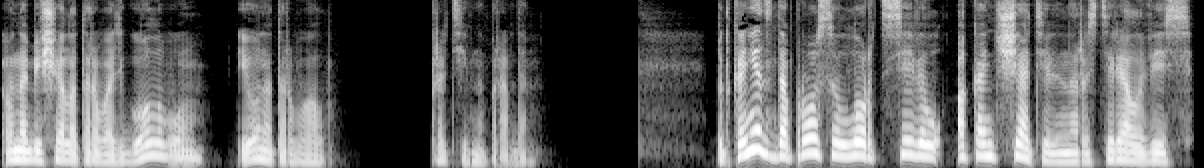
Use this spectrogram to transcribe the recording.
Он обещал оторвать голову, и он оторвал. Противно, правда. Под конец допроса лорд Севил окончательно растерял весь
